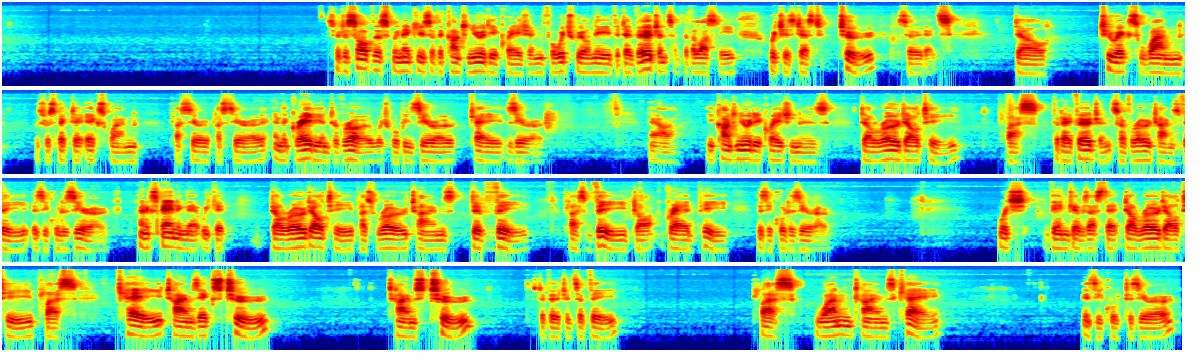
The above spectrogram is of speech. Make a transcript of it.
So to solve this, we make use of the continuity equation, for which we'll need the divergence of the velocity, which is just 2, so that's del 2x1 with respect to x1 plus 0 plus 0, and the gradient of rho, which will be 0, k, 0. Now, the continuity equation is del rho del t plus the divergence of rho times v is equal to 0. And expanding that, we get del rho del t plus rho times div v plus v dot grad p is equal to 0 which then gives us that del rho del t plus k times x2 times 2, divergence of v, plus 1 times k is equal to 0.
